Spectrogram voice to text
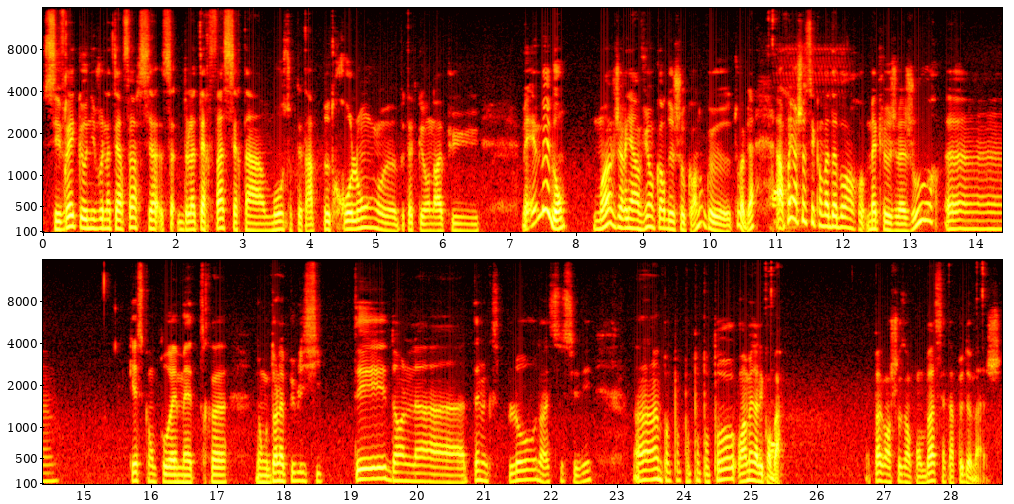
C'est vrai qu'au niveau de l'interface, de l'interface, certains mots sont peut-être un peu trop longs. Euh, peut-être qu'on aurait pu, mais mais bon, moi, j'ai rien vu encore de choquant, donc euh, tout va bien. Alors, première chose, c'est qu'on va d'abord mettre le jeu à jour. Euh... Qu'est-ce qu'on pourrait mettre Donc, dans la publicité, dans la thème explo, dans la société... On va mettre dans les combats. Pas grand-chose en combat, c'est un peu dommage.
